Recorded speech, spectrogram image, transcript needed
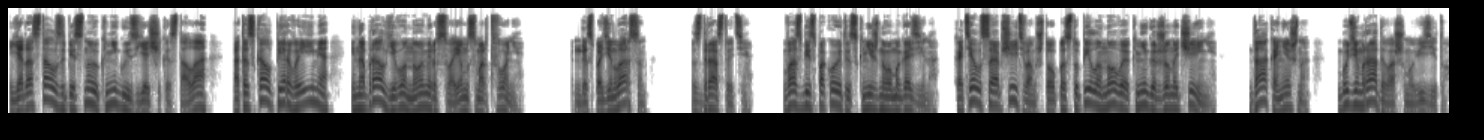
Я достал записную книгу из ящика стола, отыскал первое имя и набрал его номер в своем смартфоне. «Господин Ларсон?» «Здравствуйте. Вас беспокоит из книжного магазина. Хотел сообщить вам, что поступила новая книга Джона Чейни. Да, конечно. Будем рады вашему визиту».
